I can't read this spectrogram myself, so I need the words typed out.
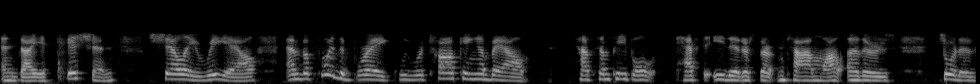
and dietitian Shelley Rael. And before the break, we were talking about how some people have to eat at a certain time while others sort of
